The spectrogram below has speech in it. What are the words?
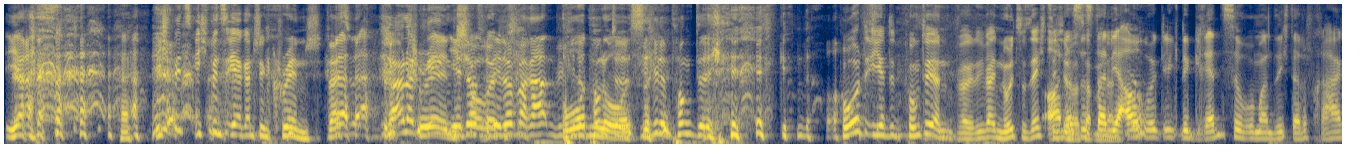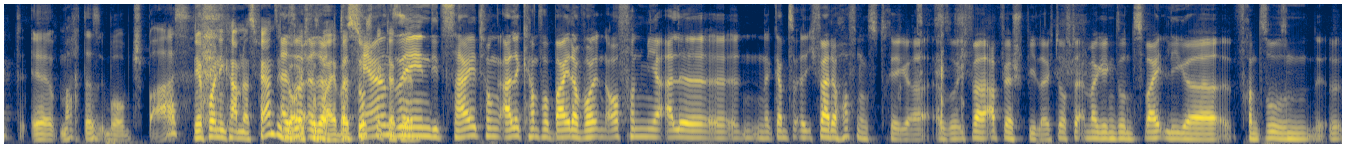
Ja, Ich find's, ich find's eher ganz schön cringe. weißt du, 300 Cringe. ihr dürft, ihr dürft verraten, wie viele Punkte, Bodenlos. wie viele Punkte ich, genau. Rot, ihr hattet Punkte, ja, die waren 0 zu 60 Oh, oder das ist dann ja auch wirklich eine Grenze, wo man sich dann fragt, äh, macht das überhaupt Spaß? Ja, vor allem kam das Fernsehen Also, bei euch also vorbei. das so. Fernsehen, die Zeitung, alle kamen vorbei, da wollten auch von mir alle äh, eine ganz, ich war der Hoffnungsträger. Also ich war Abwehrspieler. Ich durfte einmal gegen so einen Zweitliga-Franzosen äh,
